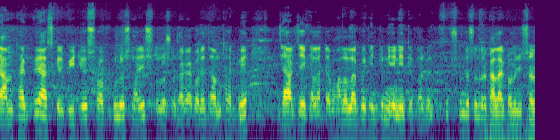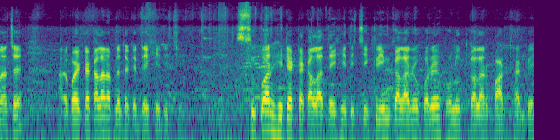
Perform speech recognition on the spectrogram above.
দাম থাকবে, আজকের ভিডিও সবগুলো শাড়ি ষোলোশো টাকা করে দাম থাকবে। যার যে কালারটা ভালো লাগবে কিন্তু নিয়ে নিতে পারবেন। খুব সুন্দর সুন্দর কালার কম্বিনেশন আছে। আর কয়েকটা কালার আপনাদেরকে দেখিয়ে দিচ্ছি। সুপার হিট একটা কালার দেখিয়ে দিচ্ছি। ক্রিম কালারের উপরে হলুদ কালার পার থাকবে।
